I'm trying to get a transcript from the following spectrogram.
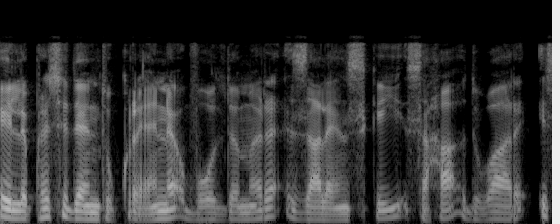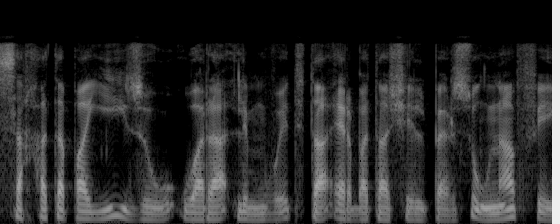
Il-President Ukren Volodymyr Zelensky saħaq dwar is-saħħa ta' pajjiżu wara l-imwiet ta' erbatax-il persuna fi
